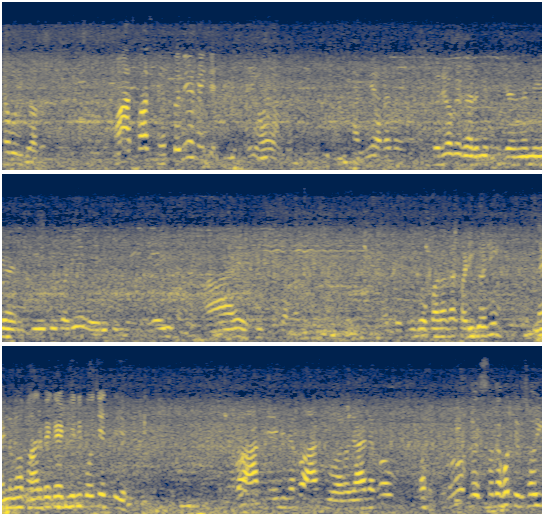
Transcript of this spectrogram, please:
रास्ता बोल दिया वहाँ आसपास खेत तो नहीं है कहीं के नहीं हो खाली अगर तो करियो के घर में जनरली ड्यूटी पड़ी है वेरी सी हाँ रे दूसरी के ऊपर अगर पड़ी क्यों नहीं? लैंड में फायर ब्रिगेड भी नहीं पहुँची इतनी देखो आग दे भी देखो आग हुआ तो जाए देखो देखो तिरसो ही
